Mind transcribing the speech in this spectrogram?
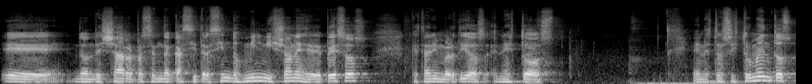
eh, donde ya representan casi 300 mil millones de pesos que están invertidos en estos en estos instrumentos.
